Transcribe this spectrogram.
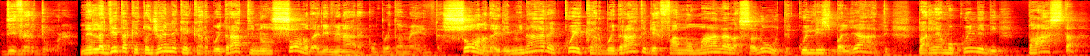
di verdure. Nella dieta chetogenica i carboidrati non sono da eliminare completamente, sono da eliminare quei carboidrati che fanno male alla salute, quelli sbagliati. Parliamo quindi di pasta,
